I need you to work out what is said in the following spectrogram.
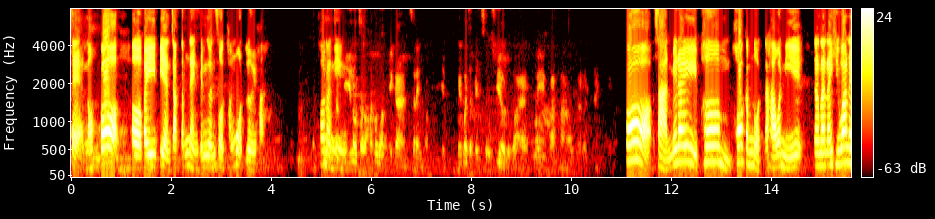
แสนเนาะก็เออไปเปลี่ยนจากตำแหน่งเป็นเงินสดทั้งหมดเลยค่ะ เท่านั้นเองจากนี้เราจะระมัดระวังในการแสดงความคิดเห็นไม่ว่าจะเป็นโซเชียลหรือว่าใน ก็ศาลไม่ได้เพิ่มข้อกำหนดนะคะ วันนี้ ดังนั้นไอคิดว่าใน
